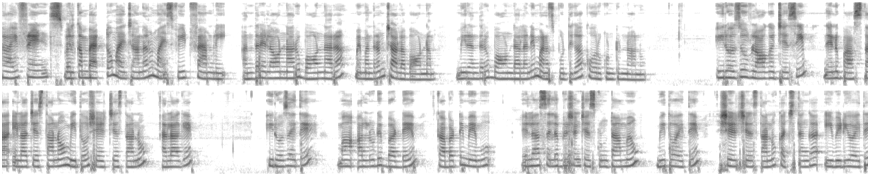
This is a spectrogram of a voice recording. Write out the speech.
Hi friends welcome back to my channel my sweet family అందరు ఎలా ఉన్నారు? బాగున్నారా? మేమందరం చాలా బాగున్నాం. మీరందరూ బాగుండాలని మనస్ఫూర్తిగా కోరుకుంటున్నాను. ఈరోజు వ్లాగ్ వచ్చేసి నేను పాస్తా ఎలా చేస్తానో మీతో షేర్ చేస్తాను. అలాగే ఈరోజైతే మా అల్లుడి బర్త్డే కాబట్టి మేము ఎలా సెలబ్రేషన్ చేసుకుంటామో మీతో అయితే షేర్ చేస్తాను. ఖచ్చితంగా ఈ వీడియో అయితే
